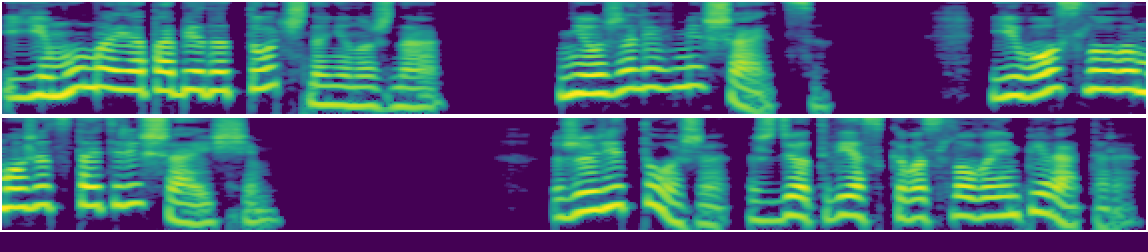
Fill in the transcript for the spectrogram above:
Ему моя победа точно не нужна. Неужели вмешается? Его слово может стать решающим. Жюри тоже ждет веского слова императора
